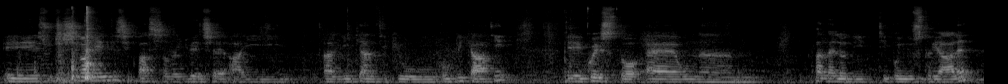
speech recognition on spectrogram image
E successivamente si passano invece ai, agli impianti più complicati e questo è un um, pannello di tipo industriale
